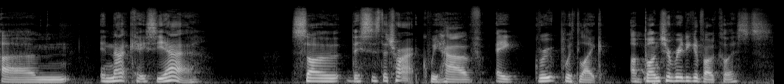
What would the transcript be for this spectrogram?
Um, in that case, yeah. So this is the track. We have a group with like a bunch of really good vocalists,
